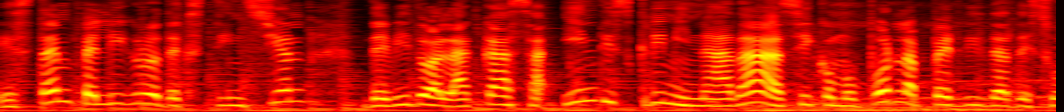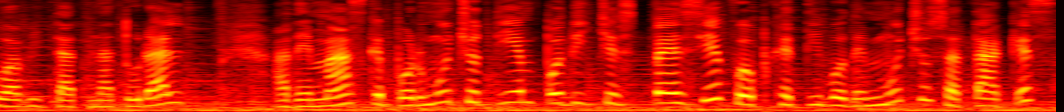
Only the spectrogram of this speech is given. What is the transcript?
está en peligro de extinción debido a la caza indiscriminada, así como por la pérdida de su hábitat natural. Además que por mucho tiempo dicha especie fue objetivo de muchos ataques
